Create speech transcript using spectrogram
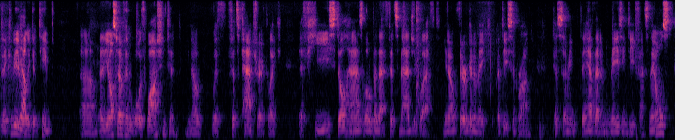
they could be a Yeah. really good team. Um, and you also have in, with Washington, you know, with Fitzpatrick, like if he still has a little bit of that Fitz magic left, you know, they're going to make a decent run because I mean they have that amazing defense and they almost.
